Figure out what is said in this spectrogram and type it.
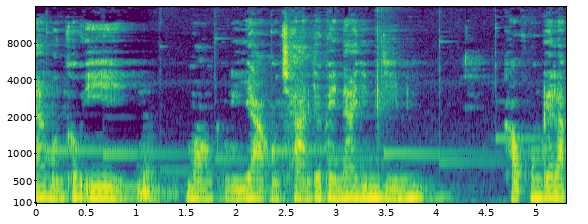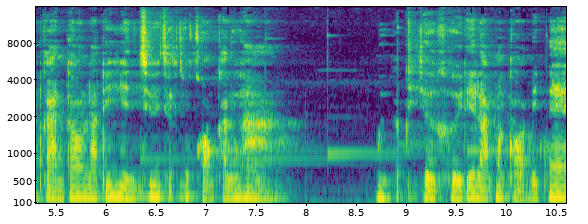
นั่งบนเก้าอี้ มองกริยาของชาญด้วยใบหน้ายิ้มยิ้ม เขาคงได้รับการต้อนรับที่เย็นชื่อจากเจ้าของคฤหาสน์เหมือนกับที่เธอเคยได้รับมาก่อนเม็ดแน่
